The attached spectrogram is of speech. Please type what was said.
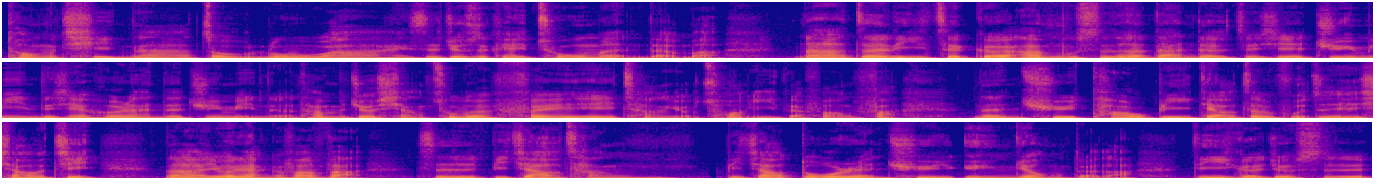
通勤啊、走路啊，还是就是可以出门的嘛？那这里这个阿姆斯特丹的这些居民，这些荷兰的居民呢，他们就想出了非常有创意的方法，能去逃避掉政府这些宵禁。那有两个方法是比较常、比较多人去运用的啦。第一个就是。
